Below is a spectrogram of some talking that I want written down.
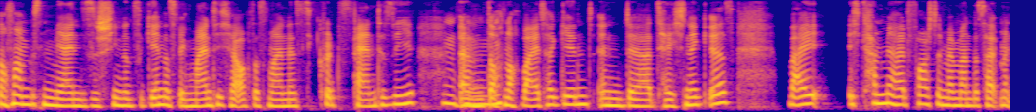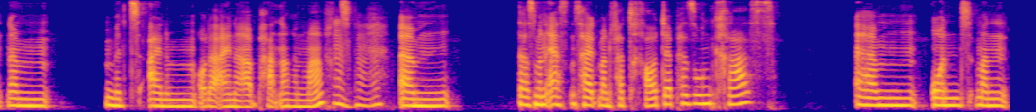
noch mal ein bisschen mehr in diese Schiene zu gehen. Deswegen meinte ich ja auch, dass meine Secret Fantasy ähm, Mhm. doch noch weitergehend in der Technik ist, weil ich kann mir halt vorstellen, wenn man das halt mit einem mit einem oder einer Partnerin macht, Mhm. ähm, dass man erstens halt, man vertraut der Person krass ähm, und man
